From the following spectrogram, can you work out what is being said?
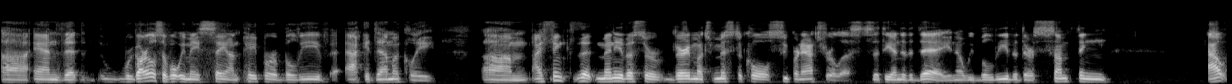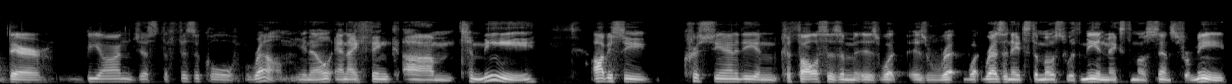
Uh, and that regardless of what we may say on paper or believe academically, um, I think that many of us are very much mystical supernaturalists at the end of the day. You know, we believe that there's something out there beyond just the physical realm, you know? And I think um, to me, obviously, Christianity and Catholicism is what is re- what resonates the most with me and makes the most sense for me.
